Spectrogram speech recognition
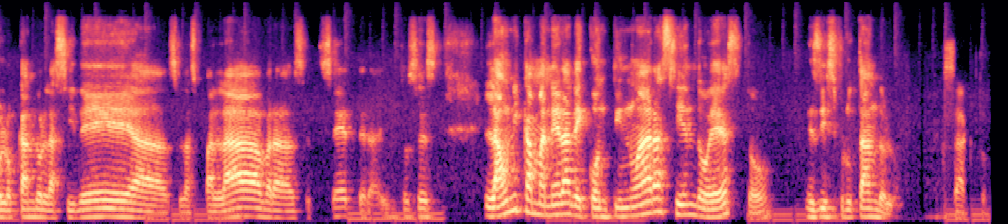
colocando las ideas, las palabras, etcétera. Entonces, la única manera de continuar haciendo esto es disfrutándolo. Exacto.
